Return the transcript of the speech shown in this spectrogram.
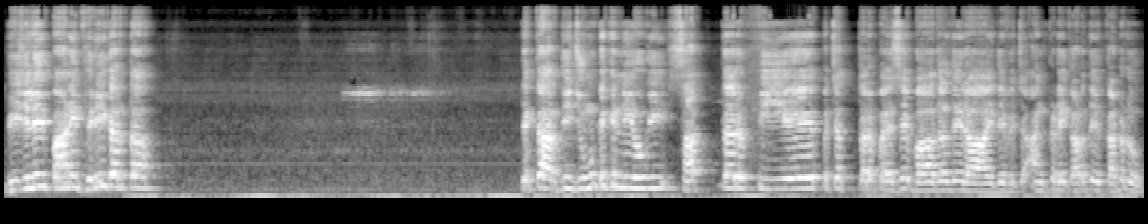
ਬਿਜਲੀ, ਪਾਣੀ ਫ੍ਰੀ ਕਰਤਾ। ਤੇ ਘਰ ਦੀ ਯੂਨਿਟ ਕਿੰਨੀ ਹੋ ਗਈ? 7 ਰੁਪਏ 75 ਪੈਸੇ ਬਾਦਲ ਦੇ ਰਾਜ ਦੇ ਵਿੱਚ ਅੰਕੜੇ ਕੱਢਦੇ ਕੱਢ ਲਓ।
